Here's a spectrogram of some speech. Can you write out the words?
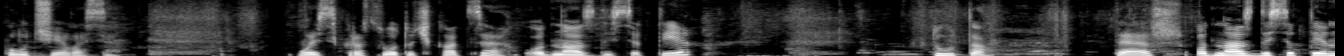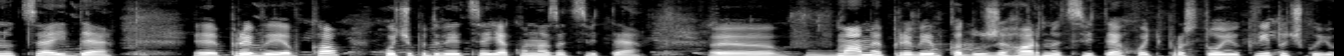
получилася. Ось красоточка це одна з десяти. Тут теж одна з десяти, ну це йде е, прививка. Хочу подивитися, як вона зацвіте. Е, В мами прививка дуже гарно цвіте, хоч простою квіточкою,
